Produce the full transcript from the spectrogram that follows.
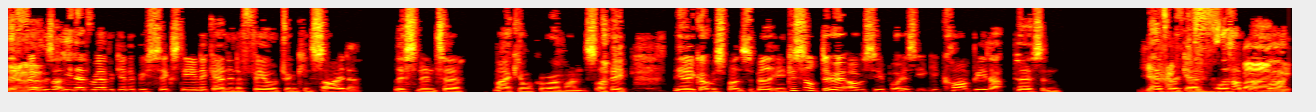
The Yeah. things that you're never ever going to be 16 again in a field drinking cider, listening to My Chemical Romance. Like, you know, you got responsibility. You can still do it, obviously, but it's, you can't be that person. You Ever again, we'll have that back.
